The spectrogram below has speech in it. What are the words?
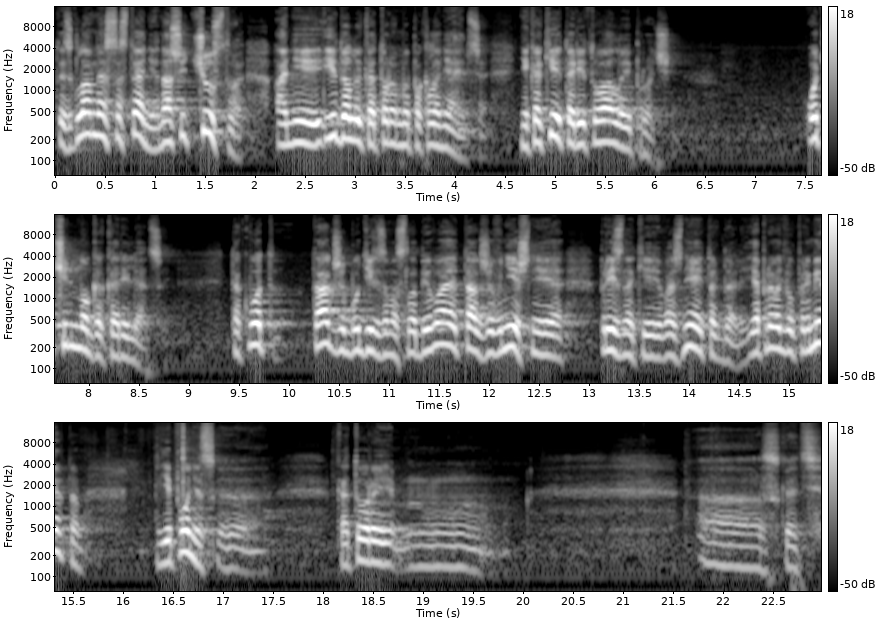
То есть главное состояние наши чувства, а не идолы, которым мы поклоняемся, не какие-то ритуалы и прочее. Очень много корреляций. Так вот, также буддизм ослабевает, также внешние признаки важнее и так далее. Я приводил пример там японец, э, который, э, сказать,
